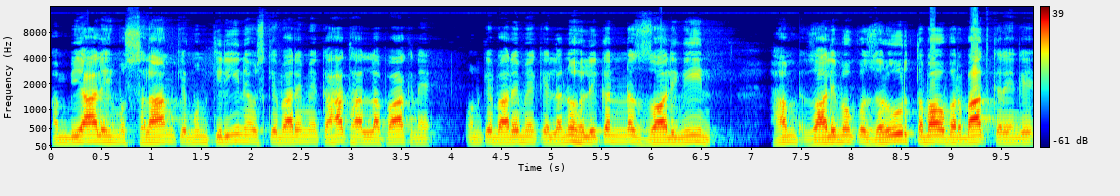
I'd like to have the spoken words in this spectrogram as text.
امبیا علیہم السلام کے منکرین ہیں، اس کے بارے میں کہا تھا، اللہ پاک نے ان کے بارے میں کہ لنو لکن ظالمین ہم ظالموں کو ضرور تباہ و برباد کریں گے۔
